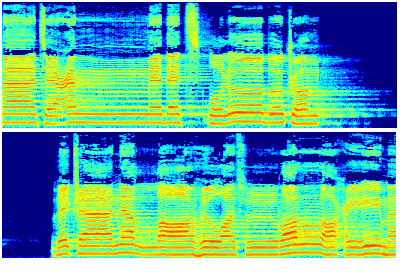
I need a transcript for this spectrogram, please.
ما تعمدت قلوبكم وكان الله غفورا رحيما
